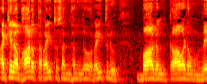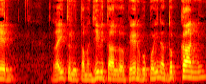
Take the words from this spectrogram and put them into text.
అఖిల భారత రైతు సంఘంలో రైతులు భాగం కావడం వేరు. రైతులు తమ జీవితాల్లో పేరుకుపోయిన దుఃఖాన్ని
